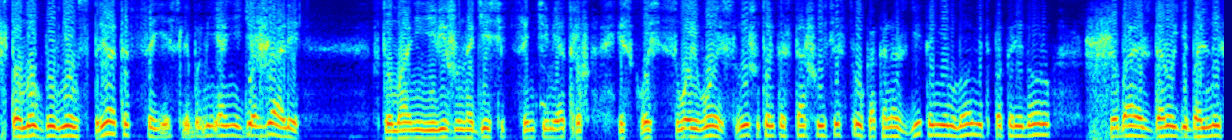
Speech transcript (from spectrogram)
что мог бы в нем спрятаться, если бы меня не держали. В тумане не вижу на 10 сантиметров, и сквозь свой вой слышу только старшую сестру, как она с гиканьем ломит по коридору, сшибая с дороги больных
